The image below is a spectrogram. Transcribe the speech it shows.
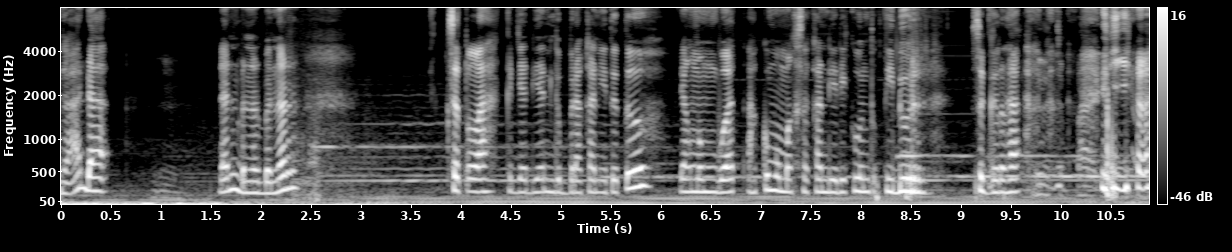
Nggak ada. Dan bener-bener setelah kejadian gebrakan itu tuh yang membuat aku memaksakan diriku untuk tidur segera. Iya.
